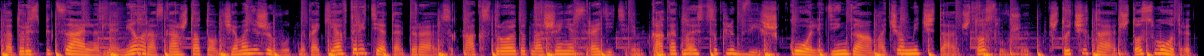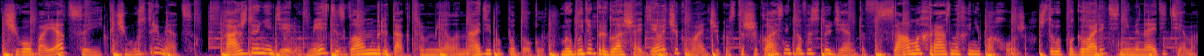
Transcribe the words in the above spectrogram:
которые специально для Мела расскажут о том, чем они живут, на какие авторитеты опираются, как строят отношения с родителями, как относятся к любви, школе, деньгам, о чем мечтают, что слушают, что читают, что смотрят, чего боятся и к чему стремятся. Каждую неделю вместе с главным редактором Мела Надей Попудогло мы будем приглашать девочек и мальчиков, старшеклассников и студентов, самых разных и непохожих, чтобы поговорить с ними на эти темы.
